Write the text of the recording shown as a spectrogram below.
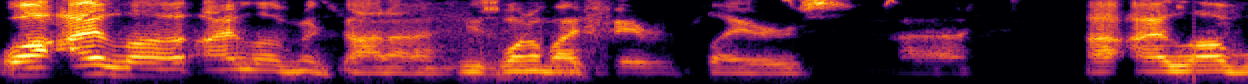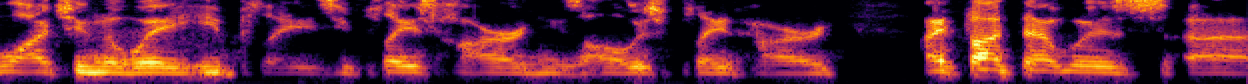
Well, I love I love McDonagh. He's one of my favorite players. Uh, I, I love watching the way he plays. He plays hard, and he's always played hard. I thought that was uh,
